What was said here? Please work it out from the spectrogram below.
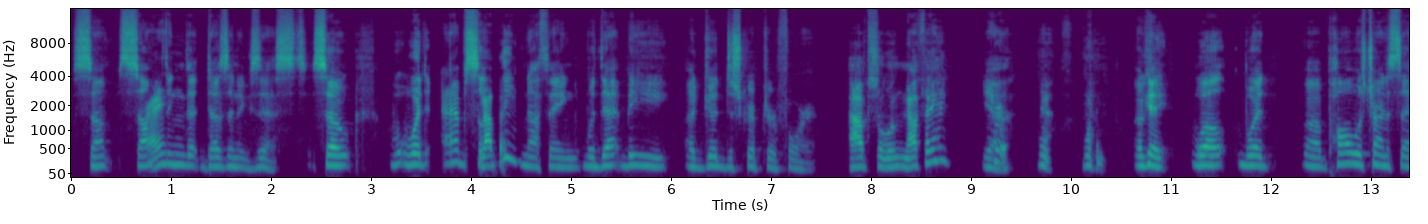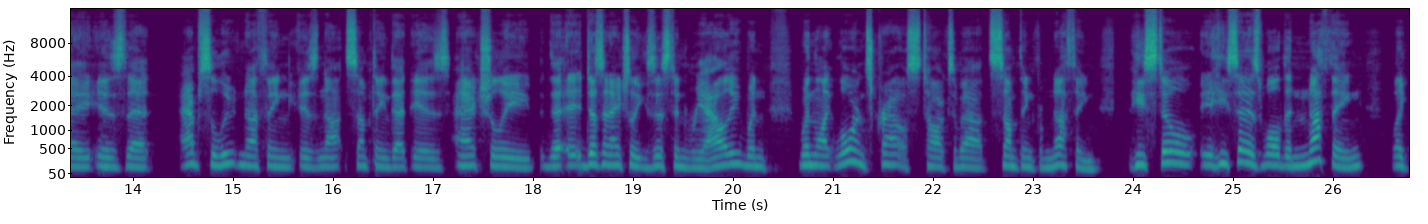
Some something that doesn't exist. So, would absolute nothing would that be a good descriptor for it? Absolute nothing. Yeah. Sure. Yeah. Nothing. Okay. Well, what uh, Paul was trying to say is that absolute nothing is not something that is actually that it doesn't actually exist in reality. When when like Lawrence Krauss talks about something from nothing, he still he says, well, the nothing like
